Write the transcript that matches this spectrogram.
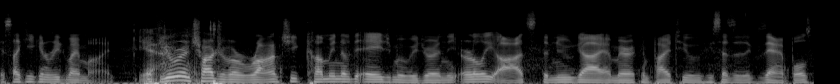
It's like he can read my mind. Yeah. If you were in charge of a raunchy coming of the age movie during the early aughts, the new guy, American Pie 2, he says as examples,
